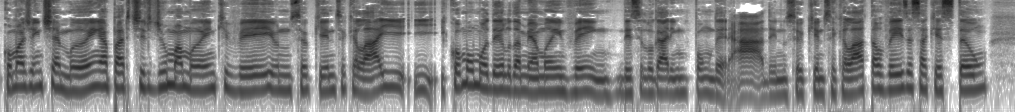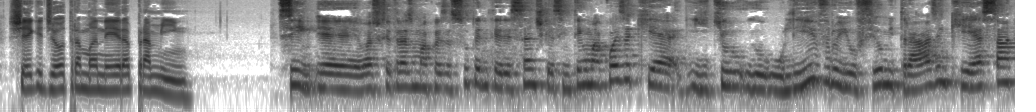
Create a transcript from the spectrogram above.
como a gente é mãe a partir de uma mãe que veio, não sei o que, não sei o que lá, e, e, e, como o modelo da minha mãe vem desse lugar empoderado e não sei o que, não sei o que lá, talvez essa questão chegue de outra maneira para mim. Sim, é, eu acho que você traz uma coisa super interessante, que assim, tem uma coisa que é, e que o, o livro e o filme trazem, que é essa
